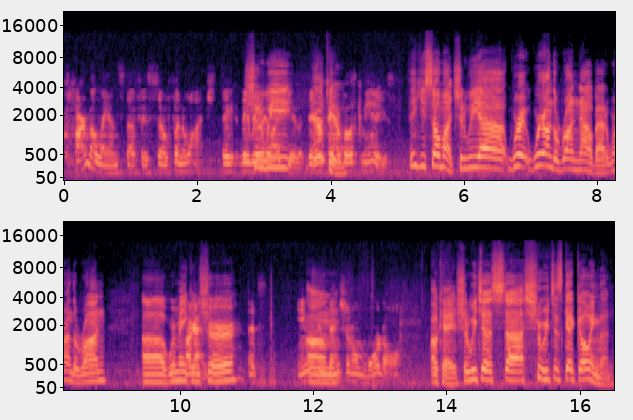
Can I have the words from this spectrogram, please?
Karmaland stuff is so fun to watch. They they really we- like you. They're a thank fan you. of both communities. Thank you so much. Should we? Uh, we're we're on the run now, bad. We're on the run. Uh, we're making Okay. sure. That's Um, unconventional mortal. Okay. Should we just uh, should we just get going then?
